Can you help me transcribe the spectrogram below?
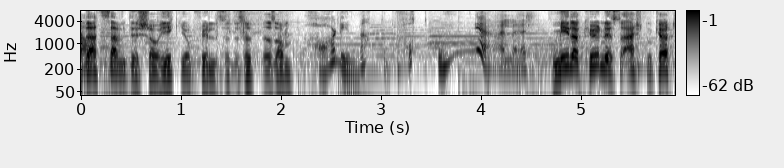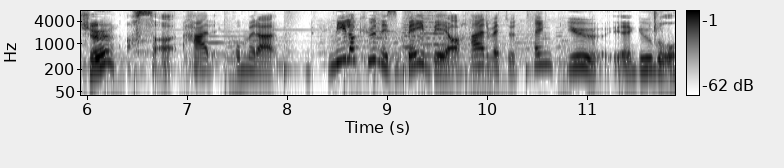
eh. That 70 Show gikk i oppfyllelse til slutt, liksom. Har de nettopp fått unge, eller? Mila Kunis og Ashton Cutcher. Altså, her kommer jeg Mila Kunis baby, ja. Her, vet du. Thank you, eh, Google.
